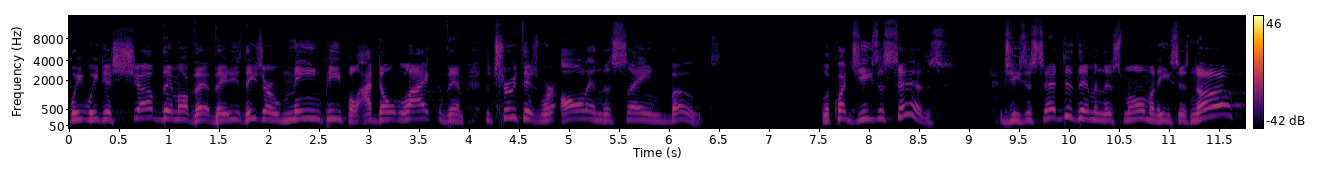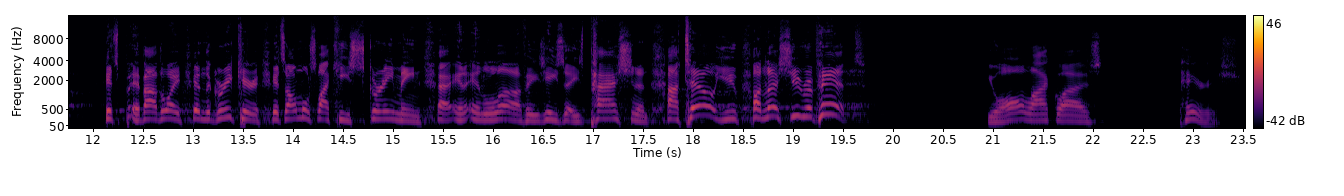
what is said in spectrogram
We, we just shove them off. They, they, these are mean people. I don't like them. The truth is, we're all in the same boat. Look what Jesus says. Jesus said to them in this moment, He says, No, it's, by the way, in the Greek here, it's almost like he's screaming uh, in, in, love. He's, he's, he's passionate. I tell you, unless you repent, you all likewise perish.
